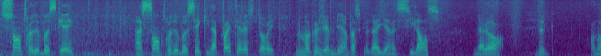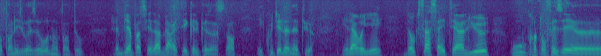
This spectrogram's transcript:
centre de bosquet. Un centre de bosquet qui n'a pas été restauré. Mais moi que j'aime bien parce que là, il y a un silence. Mais alors, on entend les oiseaux, on entend tout. J'aime bien passer là, m'arrêter quelques instants, écouter la nature. Et là, vous voyez, donc ça, ça a été un lieu où, quand on faisait euh,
